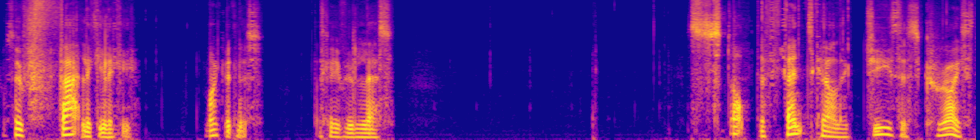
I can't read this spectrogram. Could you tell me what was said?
You're so fat, Lickilicky. My goodness. That's going to give you less. Stop defense curling. Jesus Christ.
